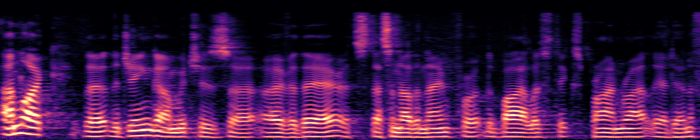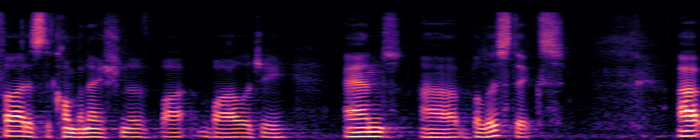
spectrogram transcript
Unlike the, the gene gun, which is uh, over there, that's another name for it, the biolistics, Brian rightly identified as the combination of bi biology and uh, ballistics. Uh,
